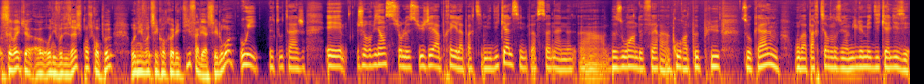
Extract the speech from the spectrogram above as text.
c'est- vrai qu'au niveau des âges, je pense qu'on peut, au niveau de ces cours collectifs, aller assez loin. Oui, de tout âge. Et je reviens sur le sujet après, il y a la partie médicale. Si une personne a, a besoin de faire un cours un peu plus au calme, on va partir dans un milieu médicalisé.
